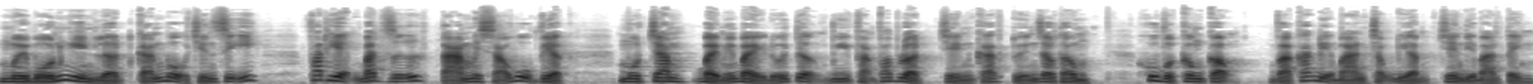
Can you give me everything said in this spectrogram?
14.000 lượt cán bộ chiến sĩ, phát hiện bắt giữ 86 vụ việc, 177 đối tượng vi phạm pháp luật trên các tuyến giao thông, khu vực công cộng và các địa bàn trọng điểm trên địa bàn tỉnh.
